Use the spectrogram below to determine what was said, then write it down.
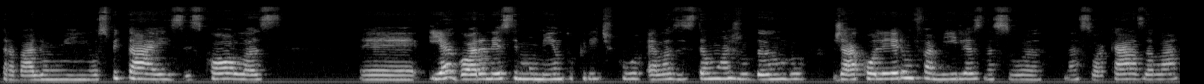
trabalham em hospitais, escolas, é, e agora, nesse momento crítico, elas estão ajudando, já acolheram famílias na sua, na sua casa lá,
